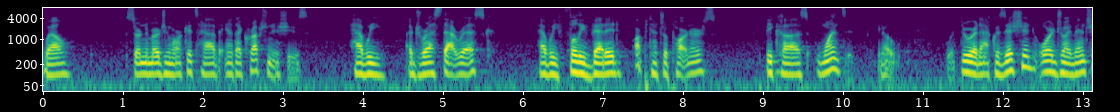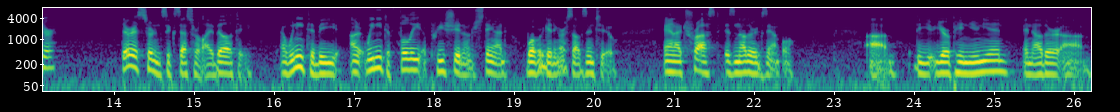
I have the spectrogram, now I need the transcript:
Well, certain emerging markets have anti corruption issues. Have we addressed that risk? Have we fully vetted our potential partners? Because once, you know, through an acquisition or a joint venture, there is certain successor liability. And we need to be, uh, we need to fully appreciate and understand what we're getting ourselves into. Antitrust is another example. Um, the European Union and other um,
